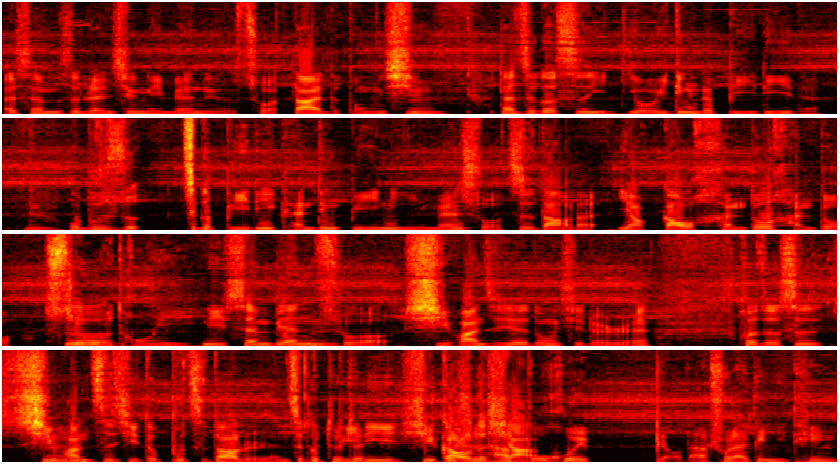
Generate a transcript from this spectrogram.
，S.M 是人性里面所带的东西，但这个是有一定的比例的。嗯，我不是说这个比例肯定比你们所知道的要高很多很多。是我同意。你身边所喜欢这些东西的人。或者是喜欢自己都不知道的人，这个比例极高的下，不会表达出来给你听。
